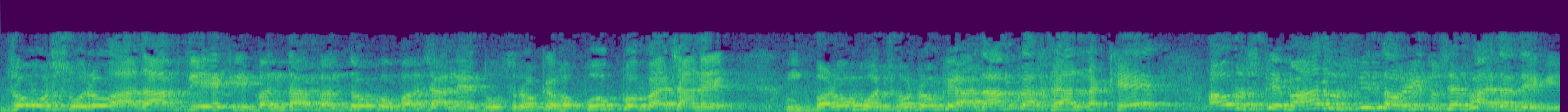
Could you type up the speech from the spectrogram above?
جو اصول و آداب دیے کہ بندہ بندوں کو پہچانے، دوسروں کے حقوق کو پہچانے، بڑوں کو، چھوٹوں کے آداب کا خیال رکھے اور اس کے بعد اس کی توحید اسے فائدہ دے گی۔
